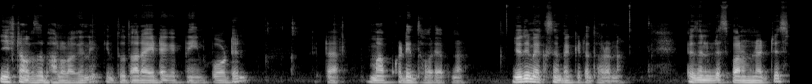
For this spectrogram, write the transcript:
জিনিসটা আমার কাছে ভালো লাগে না কিন্তু তারা এটাকে একটা ইম্পর্টেন্ট একটা মাপকাঠি ধরে আপনার। যদি ম্যাক্সিমাম ব্যাংক এটা ধরে না। প্রেজেন্ট অ্যাড্রেস পারমানেন্ট অ্যাড্রেস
